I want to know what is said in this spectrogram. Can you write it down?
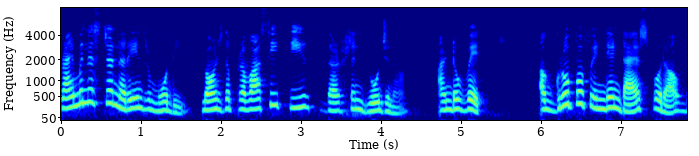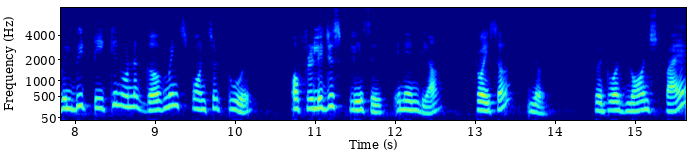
Prime Minister Narendra Modi launched the Pravasi Tirth Darshan Yojana, under which a group of Indian diaspora will be taken on a government sponsored tour of religious places in India twice a year. So it was launched by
